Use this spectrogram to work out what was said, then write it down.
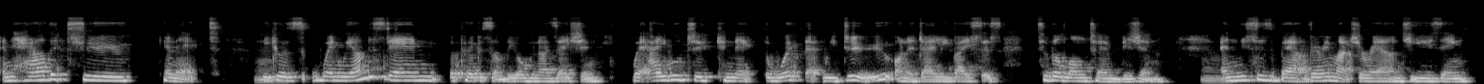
and how the two connect. Mm. Because when we understand the purpose of the organization, we're able to connect the work that we do on a daily basis to the long term vision. Mm. And this is about very much around using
